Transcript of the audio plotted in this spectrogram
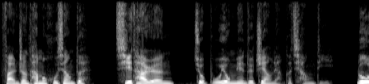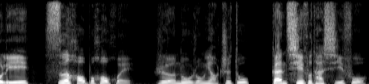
反正他们互相对。其他人就不用面对这样两个强敌。陆离丝毫不后悔惹怒荣耀之都，敢欺负他媳妇，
